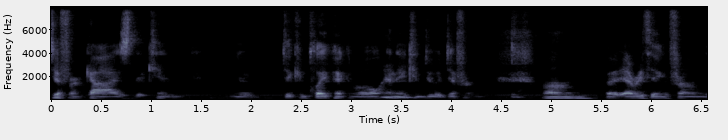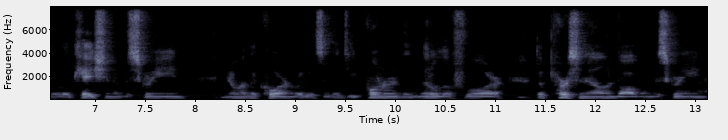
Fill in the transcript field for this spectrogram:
different guys that can, you know, that can play pick and roll mm-hmm. and they mm-hmm. can do it differently. Um, but everything from the location of the screen, you know, on the corner, whether it's in the deep corner, the middle of the floor, the personnel involved in the screen,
